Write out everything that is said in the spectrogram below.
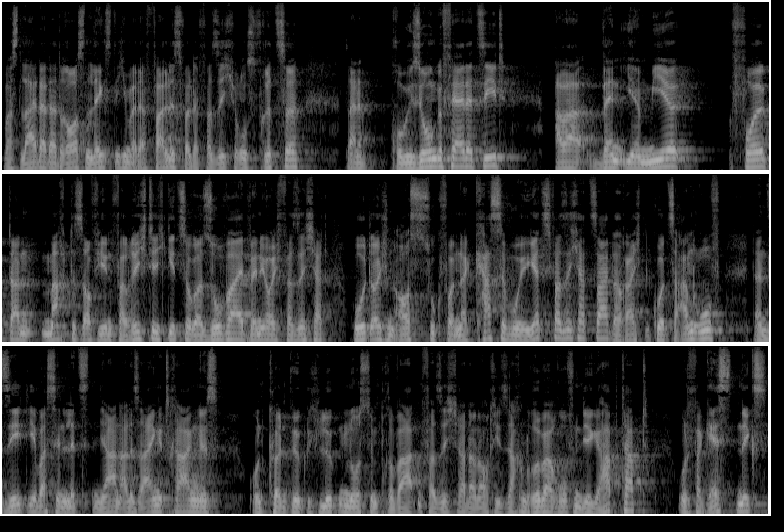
was leider da draußen längst nicht immer der Fall ist, weil der Versicherungsfritze seine Provision gefährdet sieht. Aber wenn ihr mir folgt, dann macht es auf jeden Fall richtig. Geht sogar so weit, wenn ihr euch versichert, holt euch einen Auszug von der Kasse, wo ihr jetzt versichert seid. Da reicht ein kurzer Anruf. Dann seht ihr, was in den letzten Jahren alles eingetragen ist und könnt wirklich lückenlos dem privaten Versicherer dann auch die Sachen rüberrufen, die ihr gehabt habt. Und vergesst nichts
